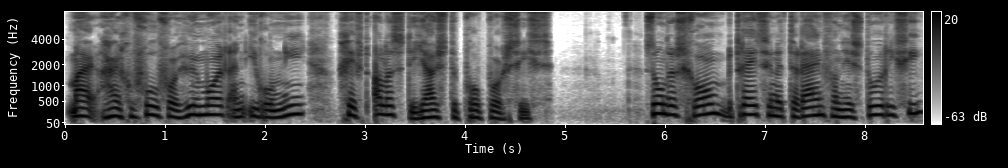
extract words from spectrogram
maar haar gevoel voor humor en ironie geeft alles de juiste proporties. Zonder schroom betreedt ze het terrein van historici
